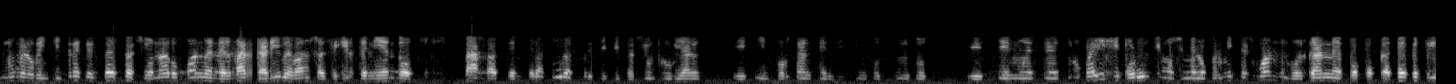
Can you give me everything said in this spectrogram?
número 23 está estacionado, Juan, en el Mar Caribe. Vamos a seguir teniendo bajas temperaturas, precipitación pluvial eh, importante en distintos puntos eh, de nuestro país. Y por último, si me lo permites, Juan, el volcán eh, Popocatépetl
